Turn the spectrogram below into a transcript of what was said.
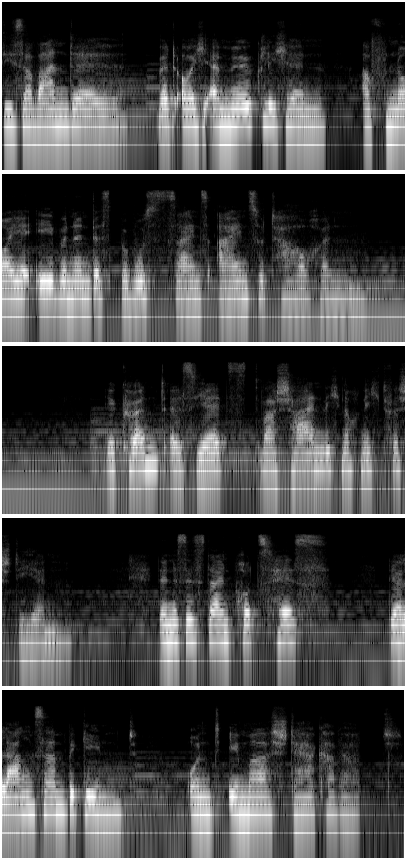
Dieser Wandel wird euch ermöglichen, auf neue Ebenen des Bewusstseins einzutauchen. Ihr könnt es jetzt wahrscheinlich noch nicht verstehen, denn es ist ein Prozess, der langsam beginnt und immer stärker wird.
